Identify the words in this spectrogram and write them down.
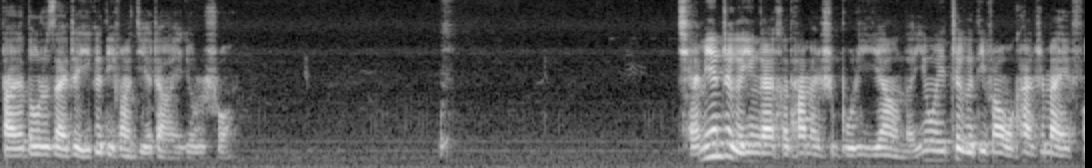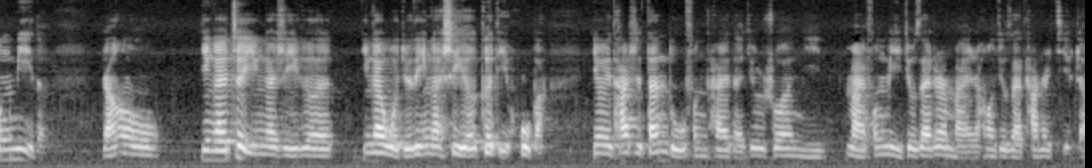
大家都是在这一个地方结账，也就是说。前面这个应该和他们是不一样的，因为这个地方我看是卖蜂蜜的，然后应该这应该是一个，应该我觉得应该是一个个体户吧，因为它是单独分开的，就是说你买蜂蜜就在这儿买，然后就在他这儿结账。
